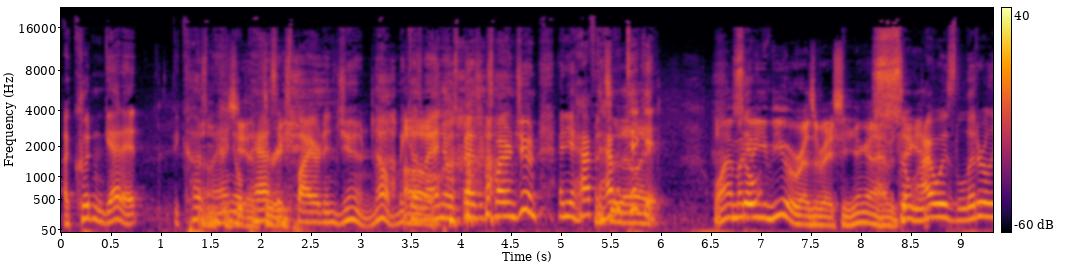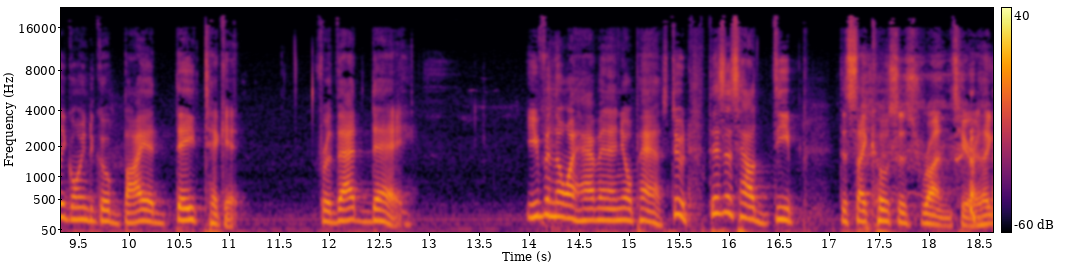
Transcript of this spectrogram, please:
I couldn't get it because Oh, my annual pass three. expired in June. No, because my Oh. annual pass expired in June, and you have to And have so a ticket. like, Why am I going to give you a reservation? You're going to have a so ticket. So I was literally going to go buy a day ticket for that day, even though I have an annual pass. Dude, this is how deep the psychosis runs here, like,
